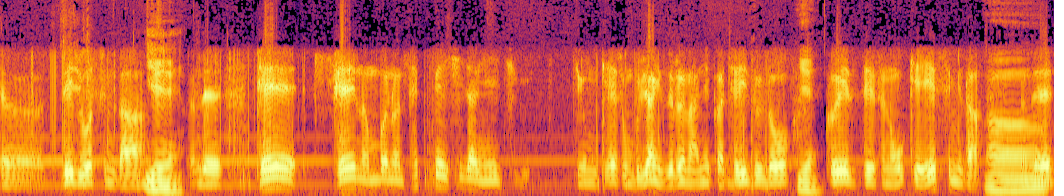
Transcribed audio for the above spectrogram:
저 내주었습니다. 예. 그런데 배, 배 넘버는 택배 시장이 지금, 지금 계속 물량이 늘어나니까 저희들도 예. 그에 대해서는 오케이 했습니다. 어, 그런데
